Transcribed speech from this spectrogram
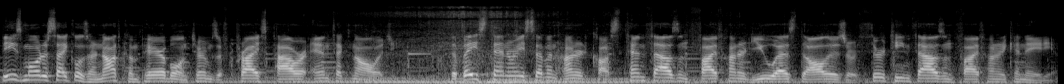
these motorcycles are not comparable in terms of price, power, and technology. The base Tenere 700 costs 10,500 US dollars or 13,500 Canadian.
